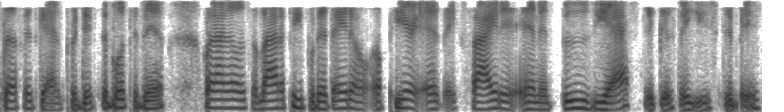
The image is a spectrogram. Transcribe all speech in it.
stuff has gotten predictable to them, but I know it's a lot of people that they don't appear as excited and enthusiastic as they used to be.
